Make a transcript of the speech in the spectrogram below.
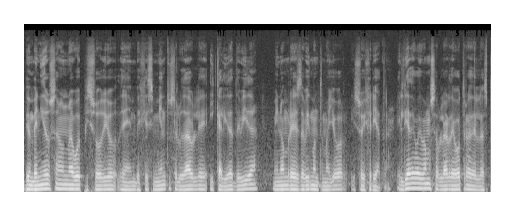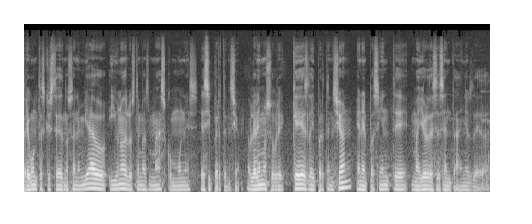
Bienvenidos a un nuevo episodio de Envejecimiento Saludable y Calidad de Vida. Mi nombre es David Montemayor y soy geriatra. El día de hoy vamos a hablar de otra de las preguntas que ustedes nos han enviado y uno de los temas más comunes es hipertensión. Hablaremos sobre qué es la hipertensión en el paciente mayor de 60 años de edad.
